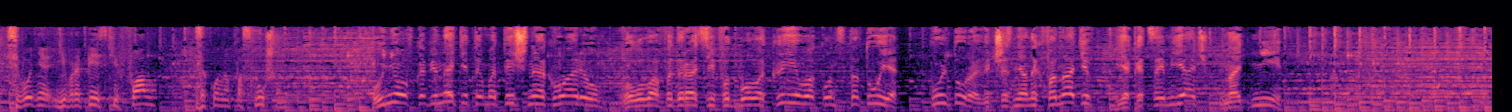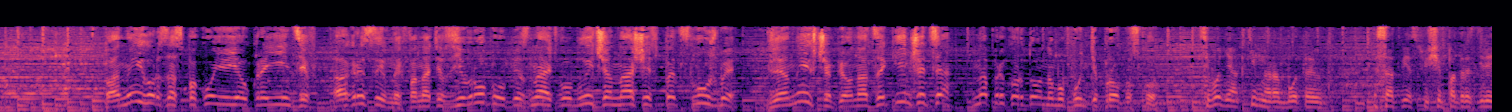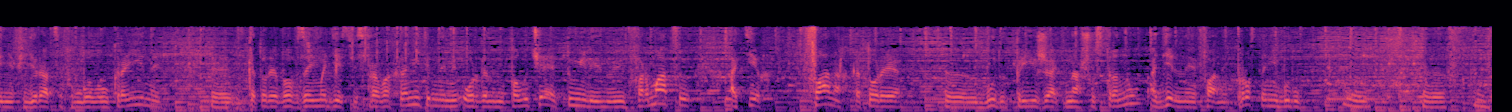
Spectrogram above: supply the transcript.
сегодня европейский фан законопослушен. У нього в кабінеті тематичний акваріум. Голова Федерації футболу Києва констатує, культура вітчизняних фанатів, як і цей м'яч, на дні. Пан Ігор заспокоює українців. Агресивних фанатів з Європи упізнають в обличчя наші спецслужби. Для них чемпіонат закінчиться на прикордонному пункті пропуску. Сегодня активно работают соответствующие подразделения Федерации футбола Украины, э, которые во взаимодействии с правоохранительными органами получают ту или иную информацию о тех фанах, которые э, будут приезжать в нашу страну. Отдельные фаны просто не будут э,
